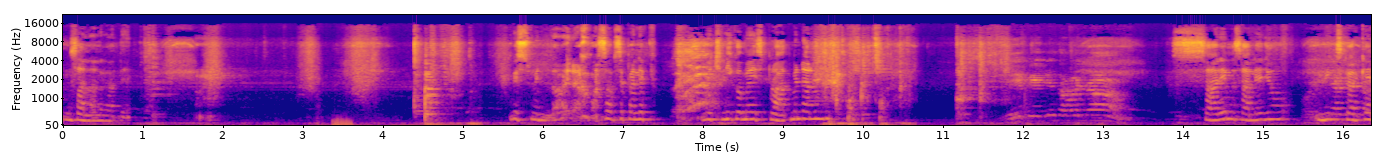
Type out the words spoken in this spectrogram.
मसाला लगाते हैं। बिस्मिल्लाह सबसे पहले मछली को मैं इस परात में डालूँगी। सारे मसाले जो मिक्स करके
